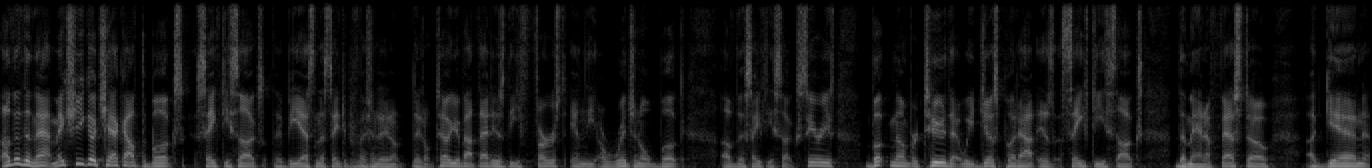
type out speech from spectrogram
other than that, make sure you go check out the books. Safety sucks. The BS in the safety profession they don't they don't tell you about. That is the first and the original book of the Safety Sucks series. Book number two that we just put out is Safety Sucks: The Manifesto. Again,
